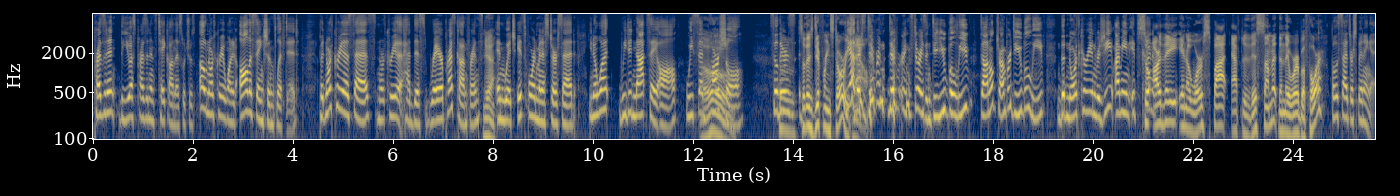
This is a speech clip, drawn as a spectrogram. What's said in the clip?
president, the U.S. president's take on this, which was, oh, North Korea wanted all the sanctions lifted. But North Korea says, North Korea had this rare press conference Yeah. in which its foreign minister said, you know what? We did not say all, we said Oh. partial. So there's So there's differing stories yeah, now. there's different differing stories. And do you believe Donald Trump or do you believe the North Korean regime? I mean, it's So kind of are they in a worse spot after this summit than they were before? both sides are spinning it.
